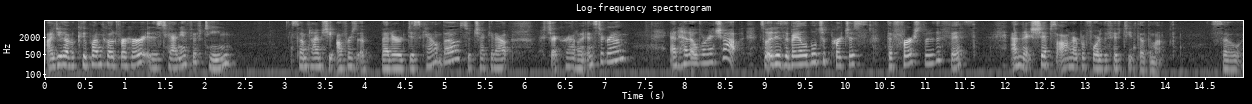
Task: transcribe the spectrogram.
I do have a coupon code for her. It is Tanya15. Sometimes she offers a better discount though, so check it out. Check her out on Instagram and head over and shop. So it is available to purchase the 1st through the 5th and it ships on or before the 15th of the month. So,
